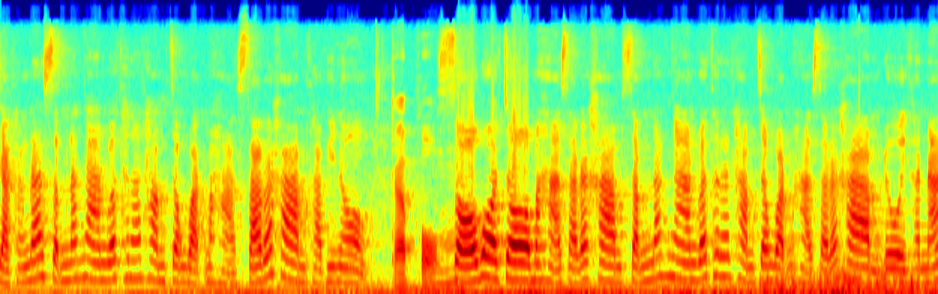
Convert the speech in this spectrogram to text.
จากทางด้านสำนักงานวัฒนธรรมจังหวัดมหาสารคามค่ะพี่น้อง ครับผม สวจ มหาสารคาม สำนักงานวัฒนธรรมจังหวัดมหาสารคาม โดยคณะ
